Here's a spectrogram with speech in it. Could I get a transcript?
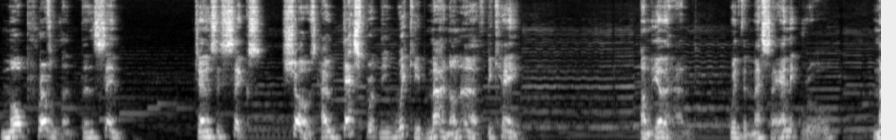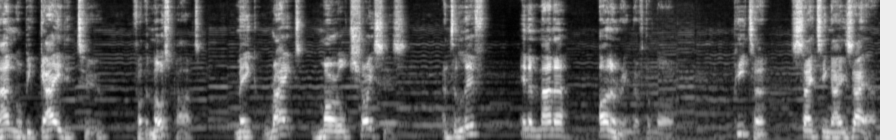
more prevalent than sin. Genesis 6 shows how desperately wicked man on earth became. On the other hand, with the messianic rule, man will be guided to, for the most part, make right moral choices and to live in a manner honouring of the Lord. Peter, citing Isaiah,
